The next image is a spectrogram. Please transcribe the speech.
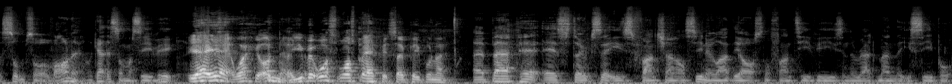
some sort of honour. I'll get this on my CV. Yeah, yeah. Whack it on now. You but what's what's Bear Pit so people know? Uh, Bear Pit is Stoke City's fan channel, so you know, like the Arsenal fan TVs and the Red Men that you see, but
